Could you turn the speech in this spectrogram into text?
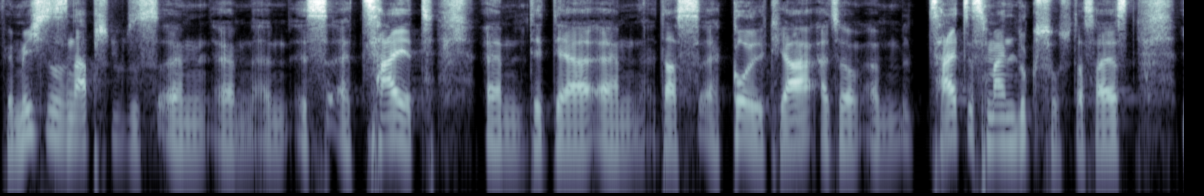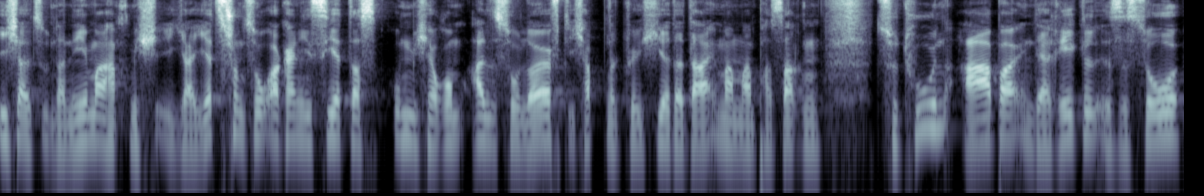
Für mich ist es ein absolutes ähm, ähm, ist äh, Zeit, ähm, der, der ähm, das äh, Gold, ja. Also ähm, Zeit ist mein Luxus. Das heißt, ich als Unternehmer habe mich ja jetzt schon so organisiert, dass um mich herum alles so läuft. Ich habe natürlich hier oder da immer mal ein paar Sachen zu tun, aber in der Regel ist es so,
